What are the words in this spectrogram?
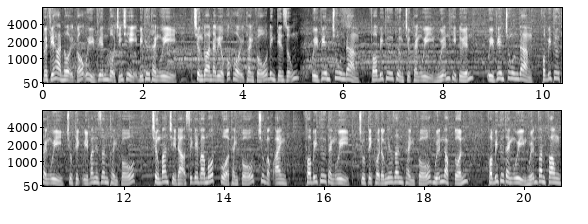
Về phía Hà Nội có Ủy viên Bộ Chính trị, Bí thư Thành ủy, trưởng đoàn đại biểu Quốc hội thành phố Đinh Tiến Dũng, Ủy viên Trung ương Đảng, Phó Bí thư Thường trực Thành ủy Nguyễn Thị Tuyến, Ủy viên Trung ương Đảng, Phó Bí thư Thành ủy, Chủ tịch Ủy ban nhân dân thành phố, trưởng ban chỉ đạo SEA Games 31 của thành phố Trung Ngọc Anh, Phó Bí thư Thành ủy, Chủ tịch Hội đồng nhân dân thành phố Nguyễn Ngọc Tuấn, Phó Bí thư Thành ủy Nguyễn Văn Phong,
